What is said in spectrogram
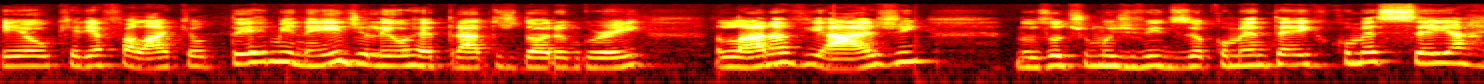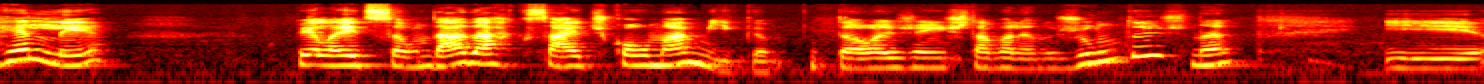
Eu queria falar que eu terminei de ler o retrato de Dorian Gray lá na viagem. Nos últimos vídeos eu comentei que comecei a reler pela edição da Dark Side com uma amiga. Então a gente estava lendo juntas, né? E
